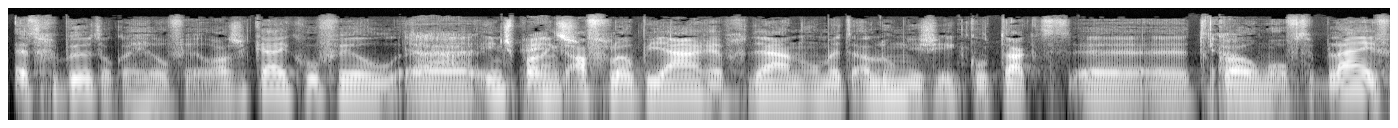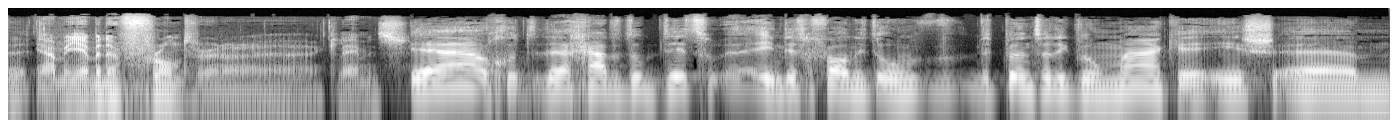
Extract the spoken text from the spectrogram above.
het gebeurt ook al heel veel. Als ik kijk hoeveel Ja, eh, inspanning ik de afgelopen jaren heb gedaan om met alumni's in contact eh, eh, te Ja. komen of te blijven. Ja, maar jij bent een frontrunner, eh, Clemens. Ja, goed, daar gaat het op dit, in dit geval niet om. Het punt wat ik wil maken is ehm,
